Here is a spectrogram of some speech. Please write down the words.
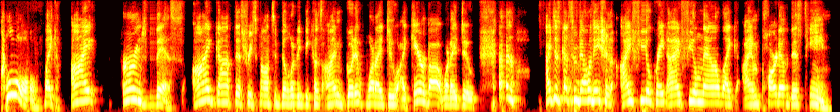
cool! Like I earned this. I got this responsibility because I'm good at what I do. I care about what I do. And I just got some validation. I feel great. I feel now like I am part of this team.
